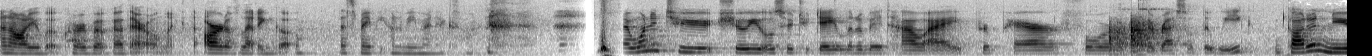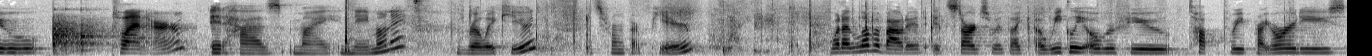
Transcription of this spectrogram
an audiobook or a book out there on like the art of letting go. That's maybe gonna be my next one. I wanted to show you also today a little bit how I prepare for the rest of the week. Got a new planner. It has my name on it. Really cute. It's from Papier. What I love about it, it starts with like a weekly overview, top three priorities,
